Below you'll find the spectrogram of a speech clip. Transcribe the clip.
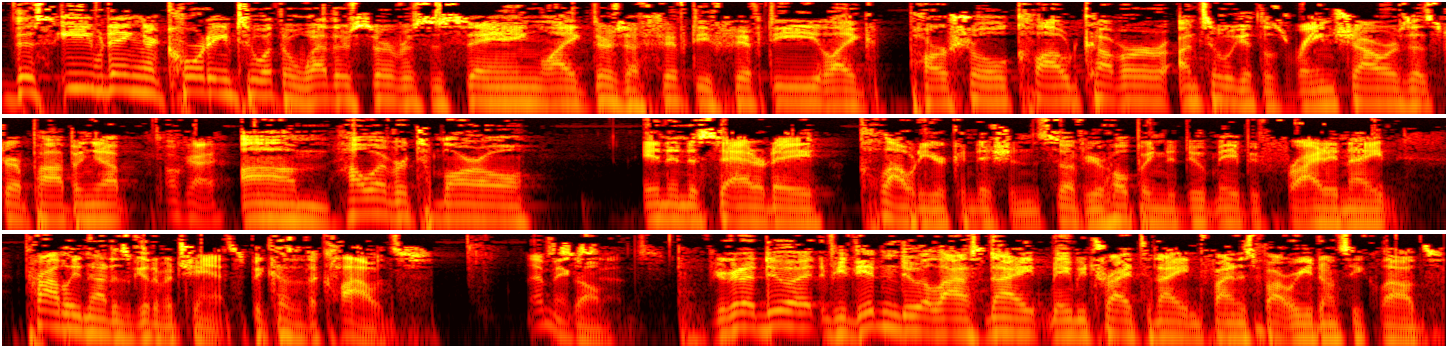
this evening, according to what the weather service is saying, like there's a 50-50 like partial cloud cover until we get those rain showers that start popping up. Okay. Um, however, tomorrow and into Saturday, cloudier conditions. So if you're hoping to do maybe Friday night, probably not as good of a chance because of the clouds. That makes So sense. if you're going to do it, if you didn't do it last night, maybe try it tonight and find a spot where you don't see clouds.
